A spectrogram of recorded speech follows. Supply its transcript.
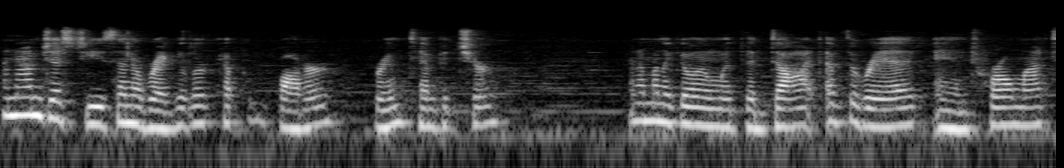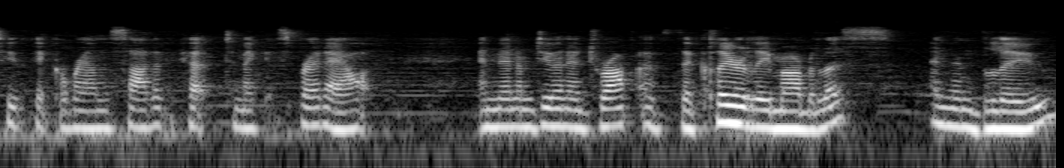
And I'm just using a regular cup of water, room temperature. And I'm going to go in with a dot of the red and twirl my toothpick around the side of the cup to make it spread out. And then I'm doing a drop of the Clearly Marblous, and then blue,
